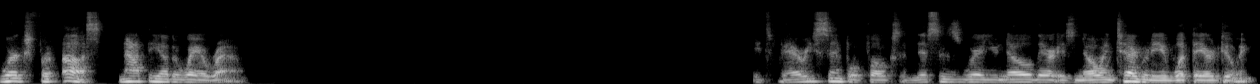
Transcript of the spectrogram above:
works for us, not the other way around. It's very simple, folks, and this is where you know there is no integrity in what they are doing.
